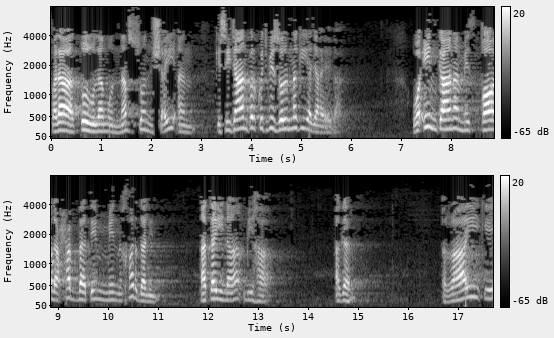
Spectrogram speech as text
فلا تو نفس شعی کسی جان پر کچھ بھی ظلم نہ کیا جائے گا۔ وہ ان کا نا مس قول حبت من خردل اتینا بہا۔ اگر رائی کے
